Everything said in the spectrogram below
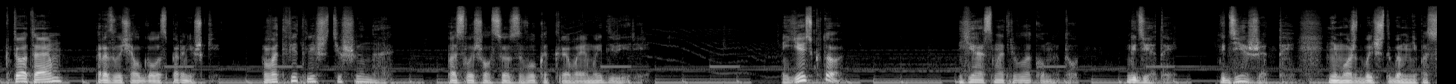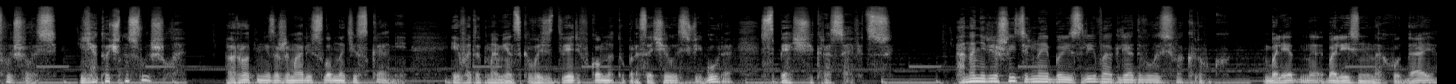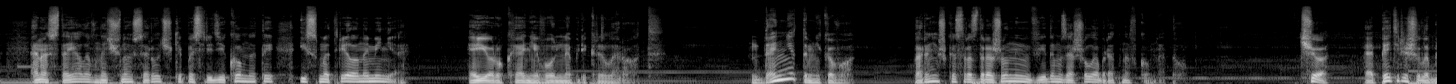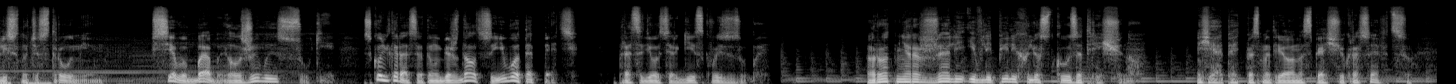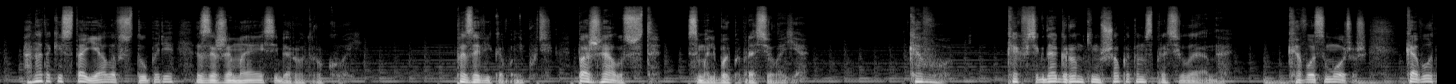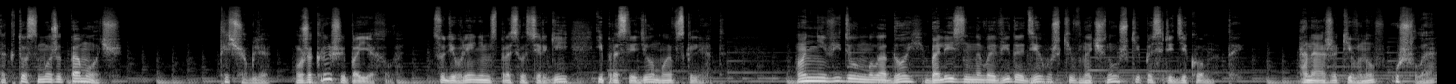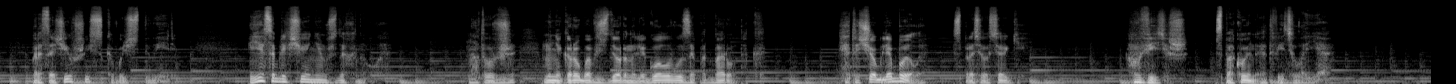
«Кто там?» – прозвучал голос парнишки. В ответ лишь тишина. Послышался звук открываемой двери. «Есть кто?» Я осматривала комнату. «Где ты? Где же ты? Не может быть, чтобы мне послышалось. Я точно слышала». Рот мне зажимали словно тисками, и в этот момент сквозь дверь в комнату просочилась фигура спящей красавицы. Она нерешительно и боязливо оглядывалась вокруг. Бледная, болезненно худая, она стояла в ночной сорочке посреди комнаты и смотрела на меня. Ее рука невольно прикрыла рот. «Да нет там никого», Парнишка с раздраженным видом зашел обратно в комнату. «Чё, опять решила блеснуть остроумием? Все вы бабы, лживые суки. Сколько раз в этом убеждался, и вот опять!» Процедил Сергей сквозь зубы. Рот мне разжали и влепили хлесткую затрещину. Я опять посмотрела на спящую красавицу. Она так и стояла в ступоре, зажимая себе рот рукой. «Позови кого-нибудь, пожалуйста», — с мольбой попросила я. «Кого?» — как всегда громким шепотом спросила она. «Кого сможешь? Кого-то, кто сможет помочь?» «Ты чё, бля, уже крышей поехала?» С удивлением спросил Сергей и проследил мой взгляд. Он не видел молодой, болезненного вида девушки в ночнушке посреди комнаты. Она же, кивнув, ушла, просочившись сквозь дверь. Я с облегчением вздохнула. Но тут же мне грубо вздернули голову за подбородок. «Это что, бля, было?» — спросил Сергей. «Увидишь», — спокойно ответила я.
